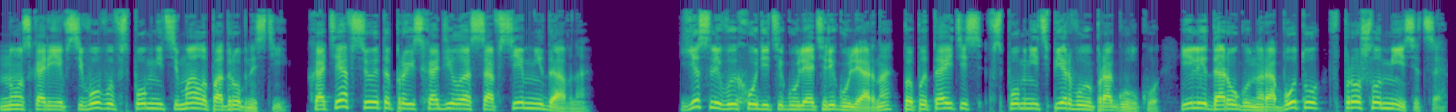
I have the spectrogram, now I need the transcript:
но, скорее всего, вы вспомните мало подробностей, хотя все это происходило совсем недавно. Если вы ходите гулять регулярно, попытайтесь вспомнить первую прогулку или дорогу на работу в прошлом месяце.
